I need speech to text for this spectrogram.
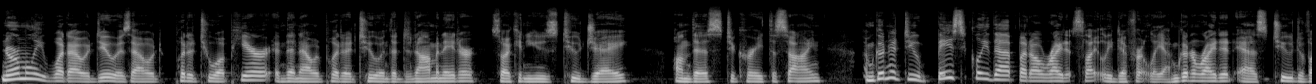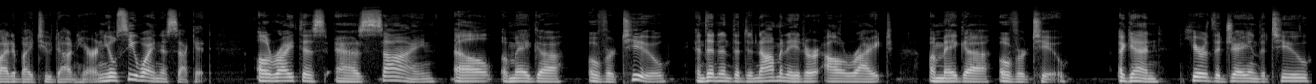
Normally what I would do is I would put a 2 up here and then I would put a 2 in the denominator so I can use 2j on this to create the sine. I'm going to do basically that, but I'll write it slightly differently. I'm going to write it as 2 divided by 2 down here, and you'll see why in a second. I'll write this as sine L omega over 2, and then in the denominator, I'll write omega over 2. Again, here the j and the 2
